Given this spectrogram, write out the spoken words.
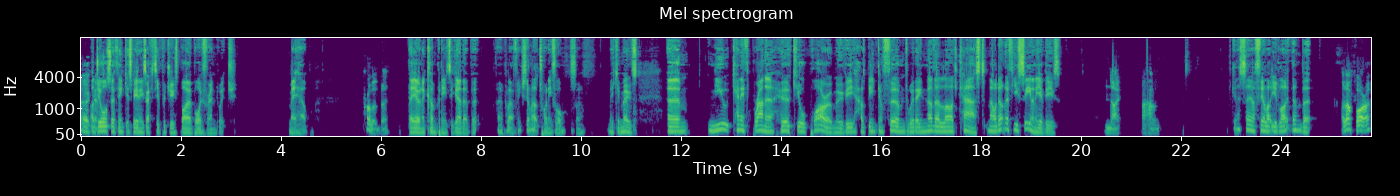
Okay. I do also think it's being executive produced by a boyfriend, which may help. Probably. They own a company together, but Fair play. I think she's only like 24, so making moves. Um, new Kenneth Branagh Hercule Poirot movie has been confirmed with another large cast. Now, I don't know if you've seen any of these. No, I haven't. I'm gonna say I feel like you'd like them, but I love Poirot.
